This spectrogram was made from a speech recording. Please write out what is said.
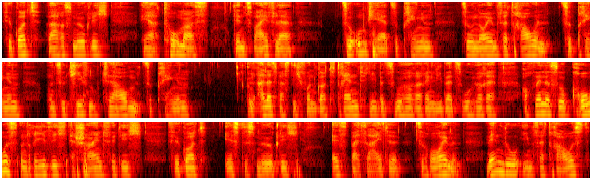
Für Gott war es möglich, ja, Thomas, den Zweifler, zur Umkehr zu bringen, zu neuem Vertrauen zu bringen und zu tiefem Glauben zu bringen. Und alles, was dich von Gott trennt, liebe Zuhörerin, lieber Zuhörer, auch wenn es so groß und riesig erscheint für dich, für Gott ist es möglich, es beiseite zu räumen. Wenn du ihm vertraust,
